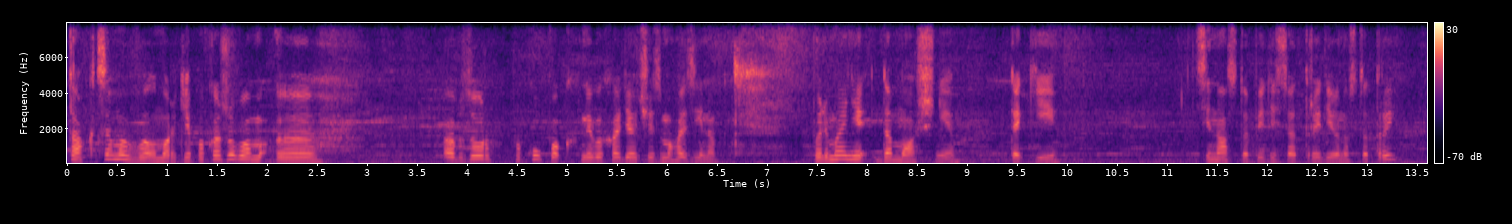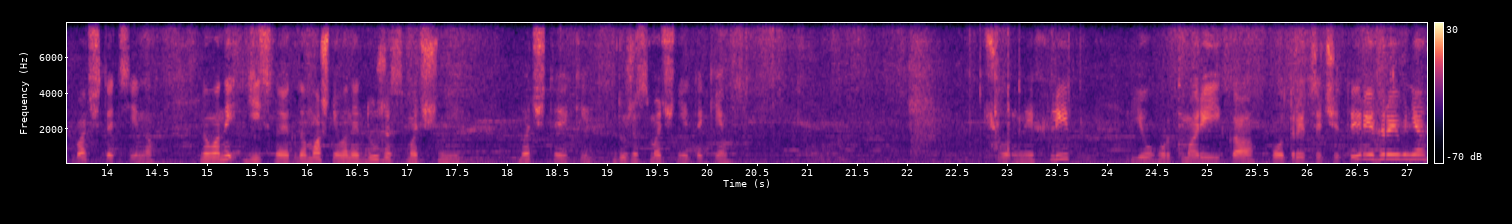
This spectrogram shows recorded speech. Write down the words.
Так, це ми в Велмарті. Покажу вам е, обзор покупок, не виходячи з магазину. Пельмені домашні такі. Ціна 153,93. Бачите ціну? Ну вони дійсно як домашні, вони дуже смачні. Бачите, які? Дуже смачні такі. Чорний хліб, йогурт Марійка по 34 гривня.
